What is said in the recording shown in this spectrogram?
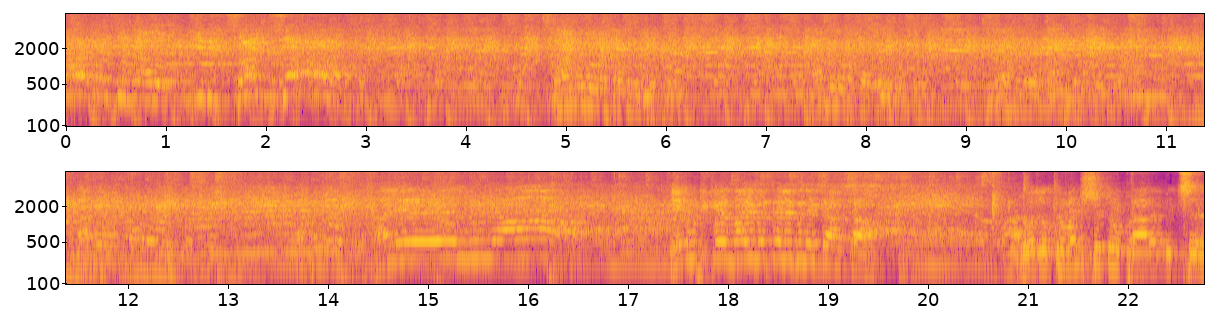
రాబోతున్నారు ఇది సంసారం నామిన ఒక్కప్పుడు చెప్పారు దేవుడికే మహిమ కలుగునే ఆ రోజు ఒక మనిషితో ప్రారంభించిన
